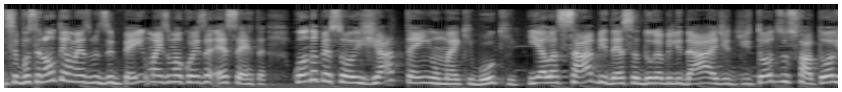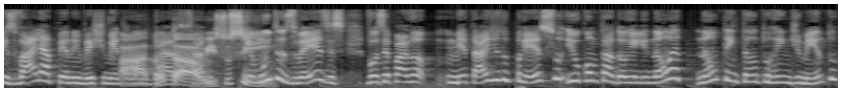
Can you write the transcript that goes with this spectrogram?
se você não tem o mesmo desempenho, mas uma coisa é certa. Quando a pessoa já tem um MacBook e ela sabe dessa durabilidade, de todos os fatores, vale a pena o investimento a Ah, longo prazo, total, sabe? isso sim. Porque muitas vezes você paga metade do preço e o computador ele não, é, não tem tanto rendimento,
